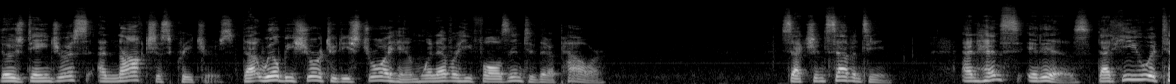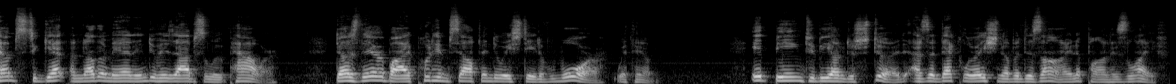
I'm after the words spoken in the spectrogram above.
those dangerous and noxious creatures that will be sure to destroy him whenever he falls into their power. Section 17. And hence it is that he who attempts to get another man into his absolute power does thereby put himself into a state of war with him it being to be understood as a declaration of a design upon his life.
